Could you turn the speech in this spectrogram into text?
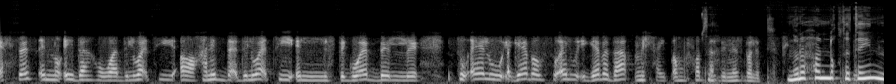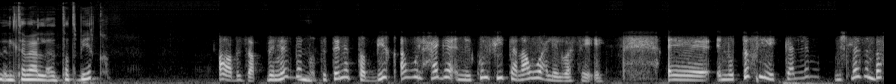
إحساس إنه إيه ده هو دلوقتي آه هنبدأ دلوقتي الاستجواب بالسؤال وإجابة وسؤال وإجابة ده مش هيبقى مفضل صح. بالنسبة للطفل نروح النقطتين تبع التطبيق؟ آه بالظبط. بالنسبة لنقطتين التطبيق أول حاجة إنه يكون في تنوع للوسائل. آه إنه الطفل يتكلم مش لازم بس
